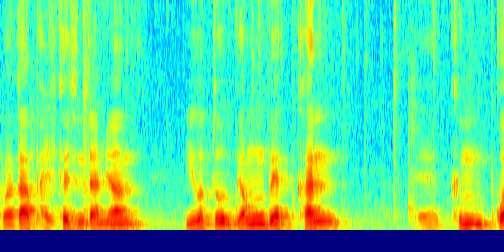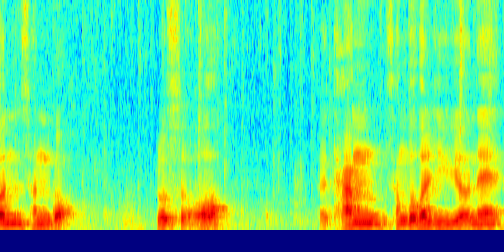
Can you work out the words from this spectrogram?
가 밝혀진다면 이것도 명백한 금권 선거로서 당 선거관리위원회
